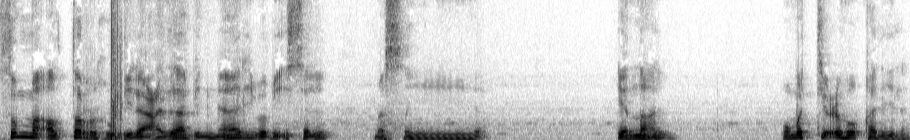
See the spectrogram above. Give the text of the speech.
ثم أضطره إلى عذاب النار وبئس المصير എന്നാൽ ഉമത്യഹു കലീലൻ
